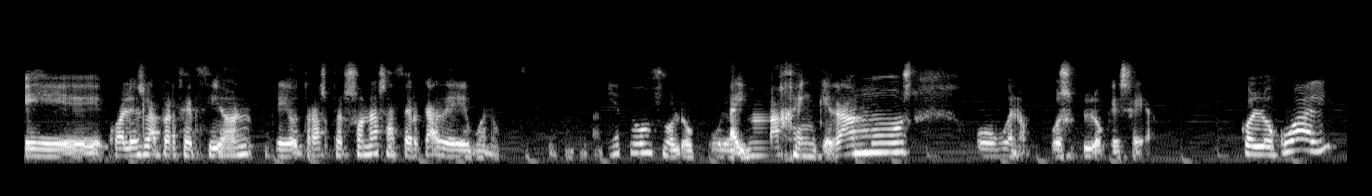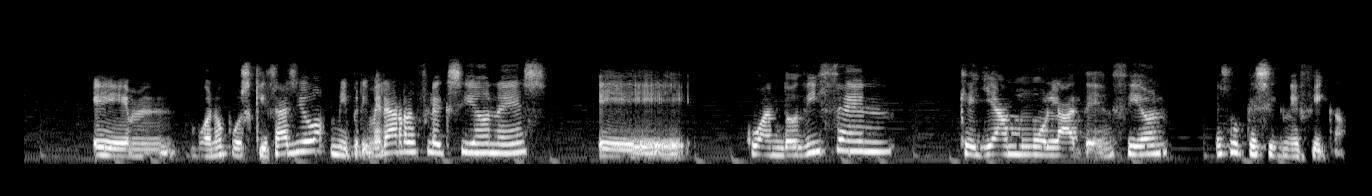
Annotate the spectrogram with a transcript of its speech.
eh, cuál es la percepción de otras personas acerca de, bueno, pues, o, o la imagen que damos o, bueno, pues lo que sea. Con lo cual, em, bueno, pues quizás yo, mi primera reflexión es eh, cuando dicen que llamo la atención, ¿eso qué significa?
